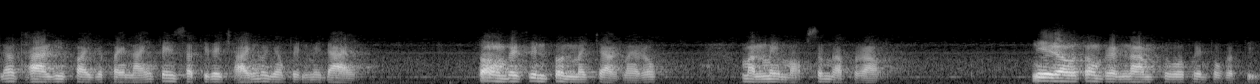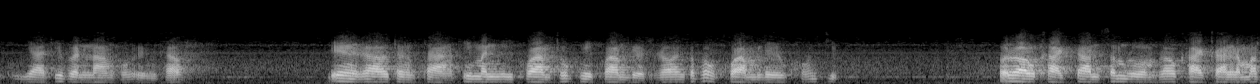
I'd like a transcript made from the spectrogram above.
แล้วทางที่ไปจะไปไหน เป็นสัตว์ที่ได้ฉายก็ยังเป็นไม่ได้ ต้องไปขึ้นต้นมาจากนรก มันไม่เหมาะสำหรับเรา นี่เราต้องประนามตัวเป็นปกติ อย่าที่ประนามของอื่นเขา เรื่องราวต่างๆที่มันมีความทุกข์มีความเดือดร้อนก็เพราะความเลวของจิต เพราะเราขาดการสำรวม เราขาดการระมัด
